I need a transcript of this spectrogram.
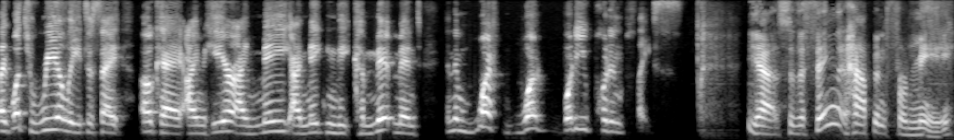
like what's really to say, okay, I'm here, I may I'm making the commitment, and then what what what do you put in place? Yeah, so the thing that happened for me,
